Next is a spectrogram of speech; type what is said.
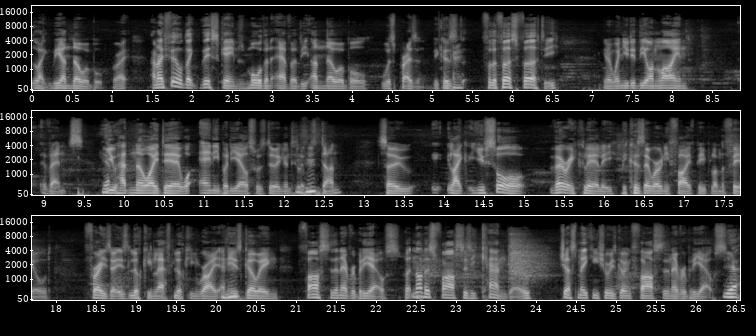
like the unknowable, right? And I feel like this game's more than ever the unknowable was present because Okay. th- for the first thirty, you know, when you did the online events, Yep. you had no idea what anybody else was doing until it was mm-hmm. done. So, like you saw very clearly because there were only five people on the field. Fraser is looking left, looking right, and Mhm. he's going faster than everybody else, but not mm-hmm. as fast as he can go. Just making sure he's going faster than everybody else, yeah,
